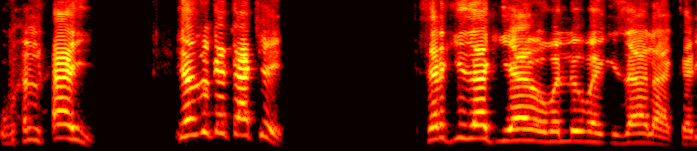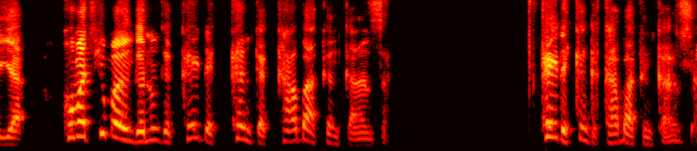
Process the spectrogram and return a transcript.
Wallahi. Yanzu kai ka ce sarki zaki yayi wa ballo mai izala karya. Kuma cikin maganganun ka kai da kanka ka ba kanka ansa. Kai da kanka ka ba kanka ansa.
